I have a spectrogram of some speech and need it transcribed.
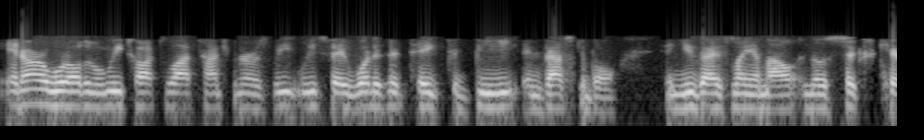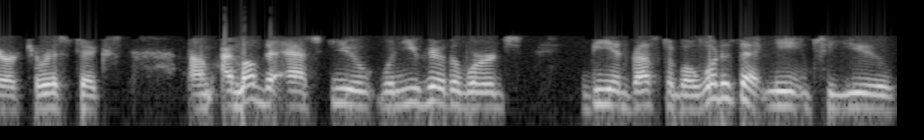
in our world, and when we talk to lots of entrepreneurs, we we say, what does it take to be investable? And you guys lay them out in those six characteristics. Um, I'd love to ask you, when you hear the words "be investable," what does that mean to you?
